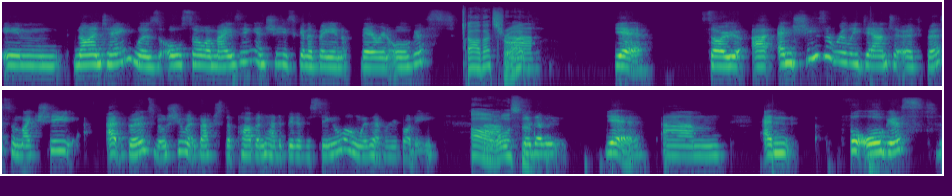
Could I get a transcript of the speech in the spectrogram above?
in 19 was also amazing, and she's going to be in there in August. Oh, that's right. Uh, yeah. So, uh, and she's a really down to earth person. Like she at Birdsville, she went back to the pub and had a bit of a sing along with everybody. oh, Um, awesome. So was, yeah. Um, and for August,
